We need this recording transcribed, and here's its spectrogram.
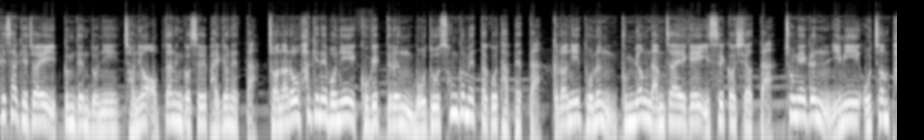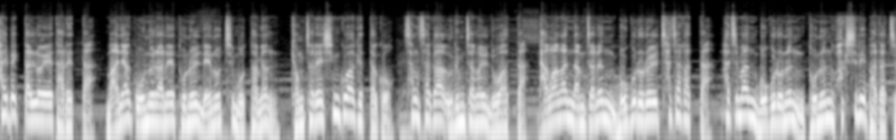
회사 계좌에 입금된 돈이 전혀 없다는 것을 발견했다. 전화로 확인해보니 고객들은 모두 송금했다고 답했다. 그러니 돈은 분명 남자에게 있을 것이었다. 총액은 이미 5,800달러에 달했다. 만약 오늘 안에 돈을 내놓지 못하면 경찰에 신고하겠다고 상사가 으름장을 놓았다. 당황한 남자는 모구로를 찾아갔다. 하지만 모구로는 돈은 확실히 받았지만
